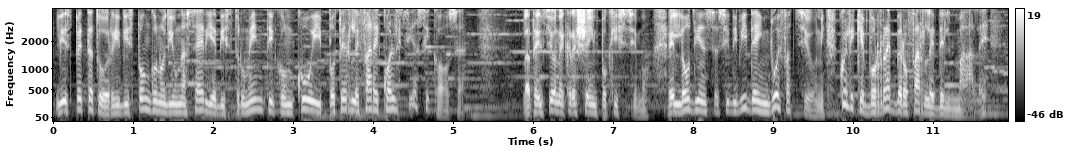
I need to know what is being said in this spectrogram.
Gli spettatori dispongono di una serie di strumenti con cui poterle fare qualsiasi cosa. La tensione cresce in pochissimo e l'audience si divide in due fazioni, quelli che vorrebbero farle del male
